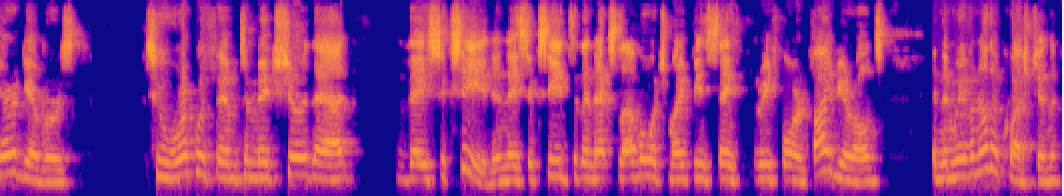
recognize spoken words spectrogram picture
caregivers to work with them to make sure that they succeed. And they succeed to the next level which might be say 3 4 and 5 year olds and then we have another question.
